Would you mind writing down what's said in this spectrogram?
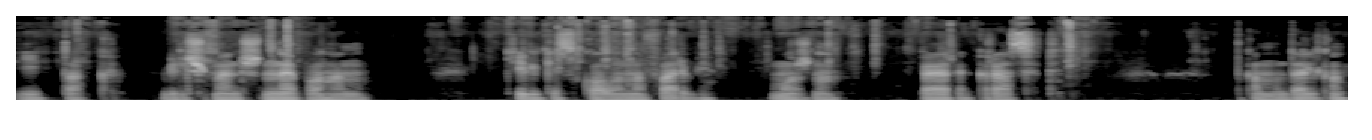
І так, більш-менш непогано. Тільки сколи на фарбі. Можна перекрасити. Така моделька.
